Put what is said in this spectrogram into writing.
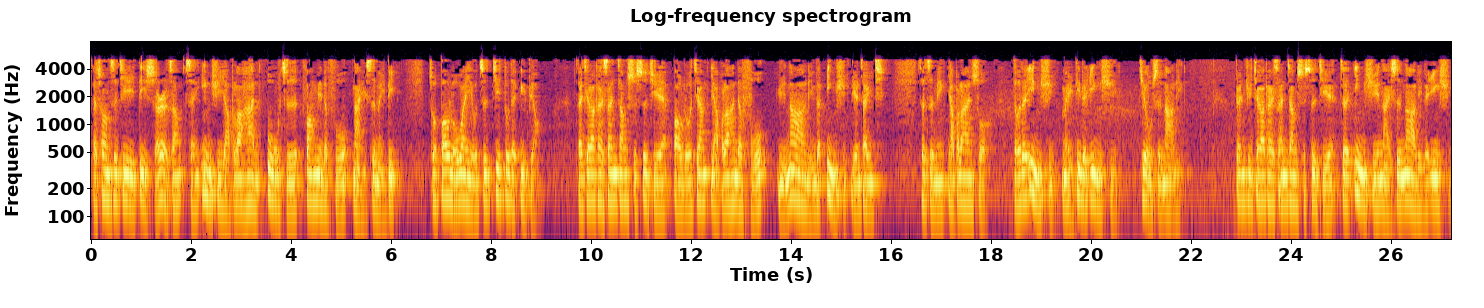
在创世纪第十二章，神应许亚伯拉罕物质方面的福，乃是美地。做包罗万有之基督的预表，在加拉太三章十四节，保罗将亚伯拉罕的福与那灵的应许连在一起，这指明亚伯拉罕所得的应许、美地的应许就是那灵。根据加拉太三章十四节，这应许乃是那灵的应许，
